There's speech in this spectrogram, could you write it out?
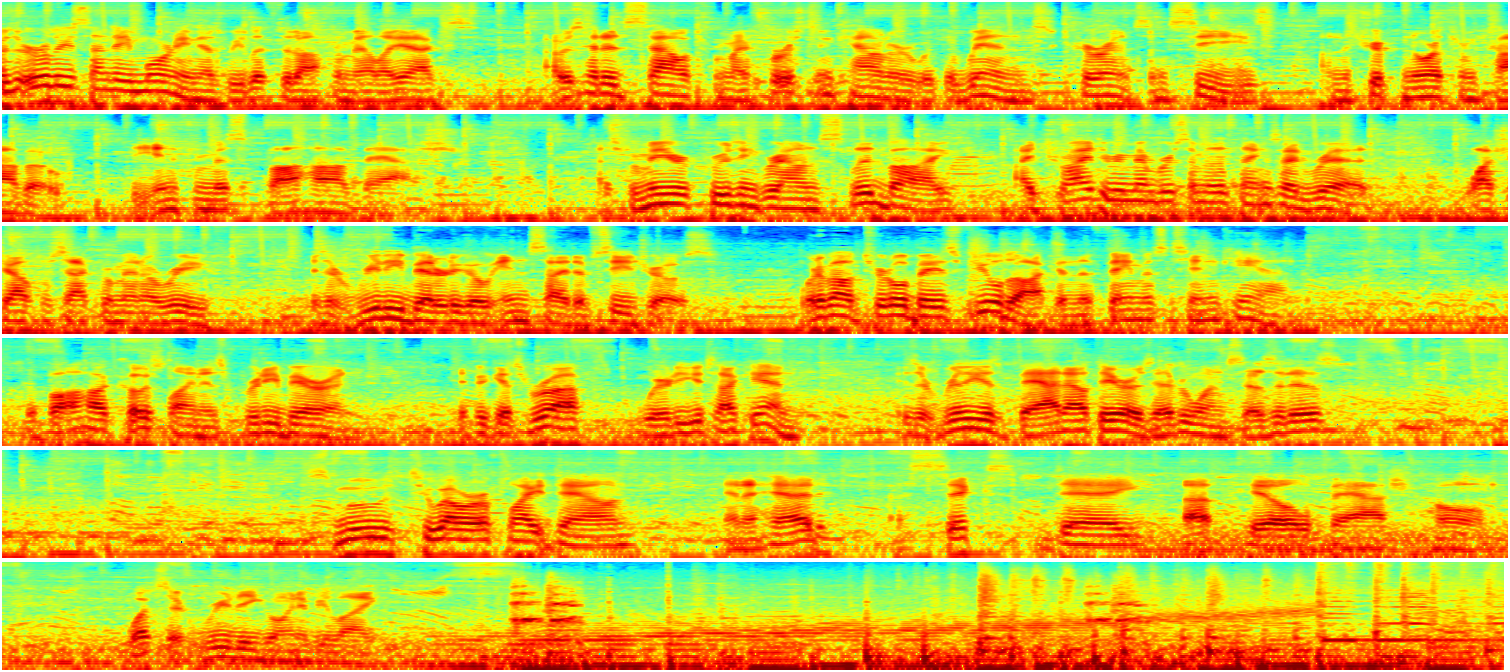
was early Sunday morning as we lifted off from LAX. I was headed south for my first encounter with the winds, currents, and seas on the trip north from Cabo, the infamous Baja Bash. As familiar cruising ground slid by, I tried to remember some of the things I'd read. Watch out for Sacramento Reef. Is it really better to go inside of Cedros? What about Turtle Bay's fuel dock and the famous tin can? The Baja coastline is pretty barren. If it gets rough, where do you tuck in? Is it really as bad out there as everyone says it is? Smooth two hour flight down, and ahead, a six day uphill bash home. What's it really going to be like?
